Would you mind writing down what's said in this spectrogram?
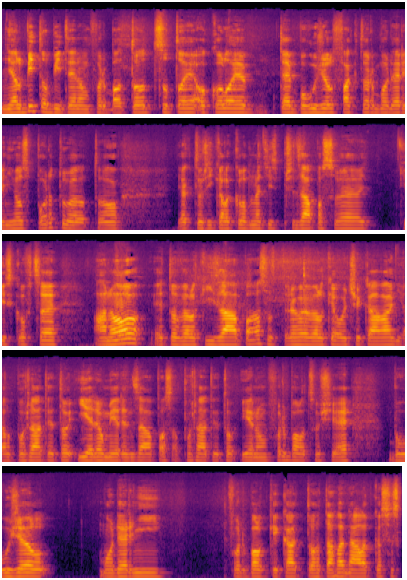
měl by to být jenom fotbal. To, co to je okolo, je, to je bohužel faktor moderního sportu. To, jak to říkal Klopp na tis předzápasové tiskovce, ano, je to velký zápas, od kterého je velké očekávání, ale pořád je to jenom jeden zápas a pořád je to jenom fotbal, což je bohužel moderní fotbal, tahle nálepka se s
